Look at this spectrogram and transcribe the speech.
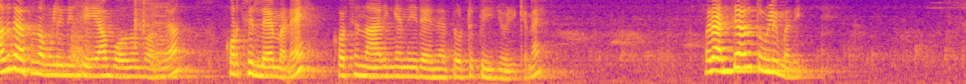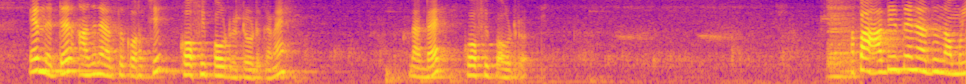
അതിനകത്ത് നമ്മൾ ഇനി ചെയ്യാൻ പോകുന്നതെന്ന് പറഞ്ഞാൽ കുറച്ച് ലെമണേ കുറച്ച് നാരങ്ങ നീര് അതിനകത്തോട്ട് പിഴിഞ്ഞൊഴിക്കണേ. ഒരു അഞ്ചാറ് തുള്ളി മതി. എന്നിട്ട് അതിനകത്ത് കുറച്ച് കോഫി പൗഡർ ഇട്ട് കൊടുക്കണേ. ഇതാണ്ടേ കോഫി പൗഡർ അപ്പോൾ അത് നമ്മൾ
